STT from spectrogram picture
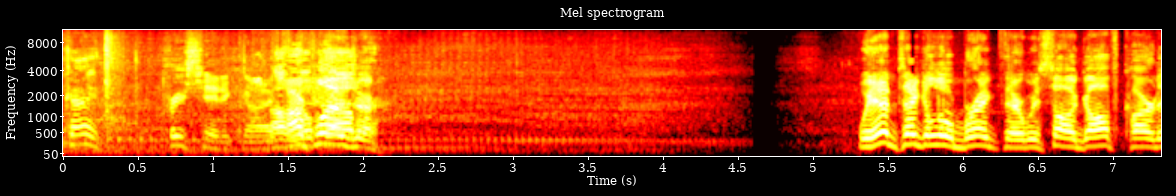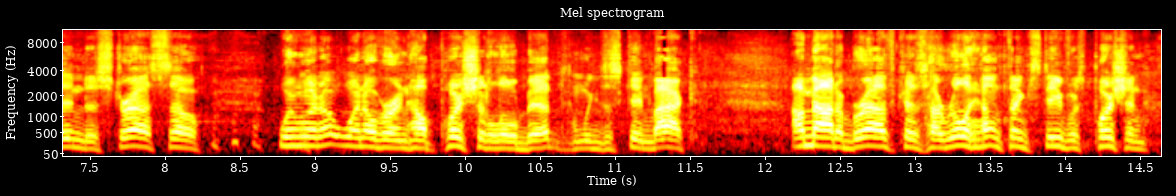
Okay. Appreciate it, guys. Our no pleasure. problem. We had to take a little break there. We saw a golf cart in distress, so we went, went over and helped push it a little bit, and we just came back. I'm out of breath because I really don't think Steve was pushing.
